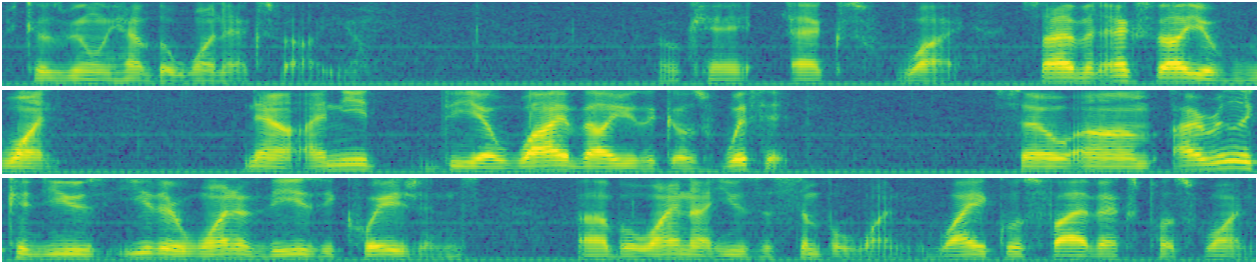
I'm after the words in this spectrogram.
Because we only have the one x value. Okay, x, y. So I have an x value of 1. Now, I need the uh, y value that goes with it. So um, I really could use either one of these equations, uh, but why not use a simple one? y equals 5x plus 1.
